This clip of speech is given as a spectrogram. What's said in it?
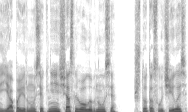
Я повернулся к ней и счастливо улыбнулся. «Что-то случилось?»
